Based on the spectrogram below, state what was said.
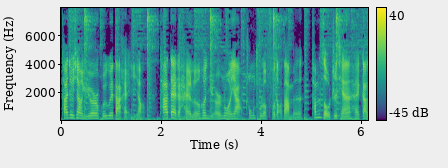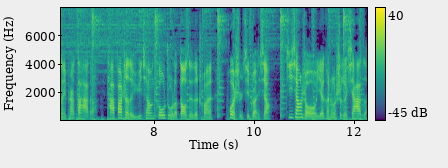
他就像鱼儿回归大海一样，他带着海伦和女儿诺亚冲出了福岛大门。他们走之前还干了一片大的，他发射的鱼枪勾住了盗贼的船，迫使其转向。机枪手也可能是个瞎子。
